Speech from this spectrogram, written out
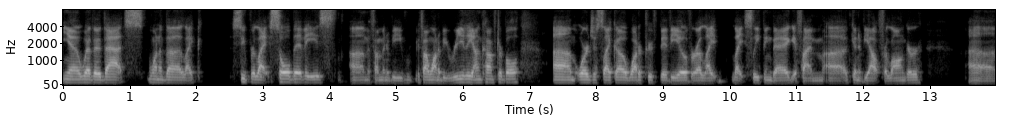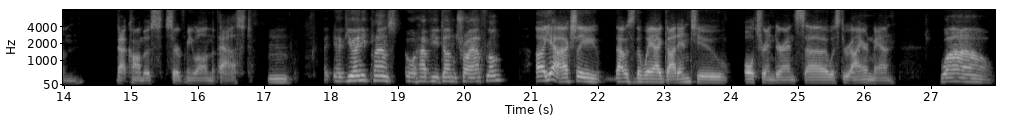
you know, whether that's one of the like super light SOL bivvies, um, if I'm gonna be if I want to be really uncomfortable, um, or just like a waterproof bivy over a light light sleeping bag if I'm uh, gonna be out for longer. Um, that combo's served me well in the past. Mm. Have you any plans, or have you done triathlon? Uh, yeah, actually, that was the way I got into ultra endurance. Uh, was through Ironman. Wow.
